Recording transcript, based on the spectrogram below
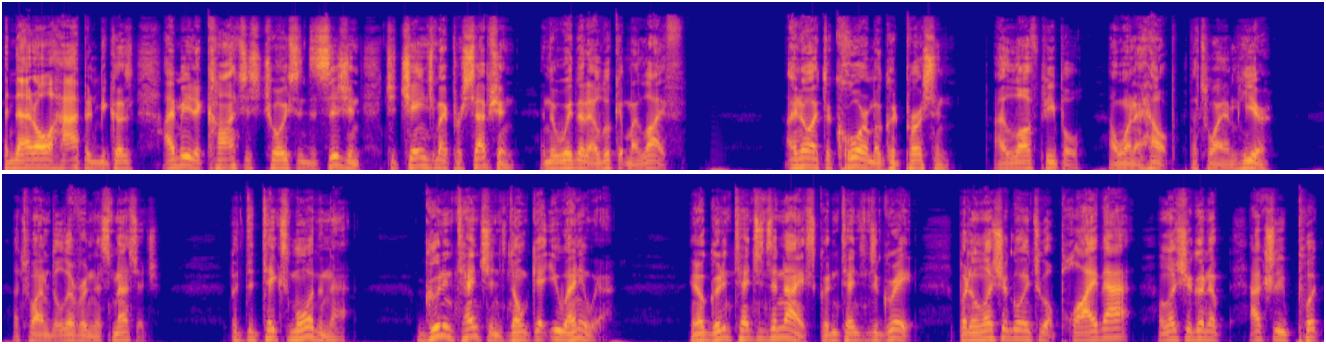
And that all happened because I made a conscious choice and decision to change my perception and the way that I look at my life. I know at the core I'm a good person. I love people. I want to help. That's why I'm here. That's why I'm delivering this message. But it takes more than that. Good intentions don't get you anywhere. You know, good intentions are nice, good intentions are great. But unless you're going to apply that, unless you're going to actually put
